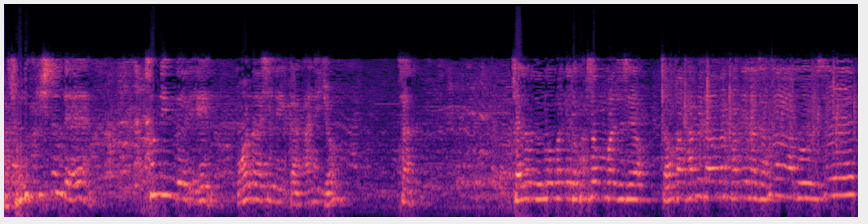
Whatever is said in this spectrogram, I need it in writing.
아, 저도 하기 싫은데 손님들이 원하시니까 아니죠. 자, 자, 여러분 우리 엄마께도 박수 한 번만 주세요. 자, 엄마 갑니다. 엄마 갑니다. 자, 하나, 둘, 셋.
